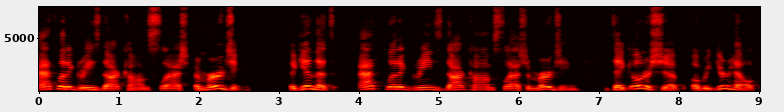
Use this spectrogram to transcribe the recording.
athleticgreens.com slash emerging. Again, that's athleticgreens.com slash emerging to take ownership over your health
